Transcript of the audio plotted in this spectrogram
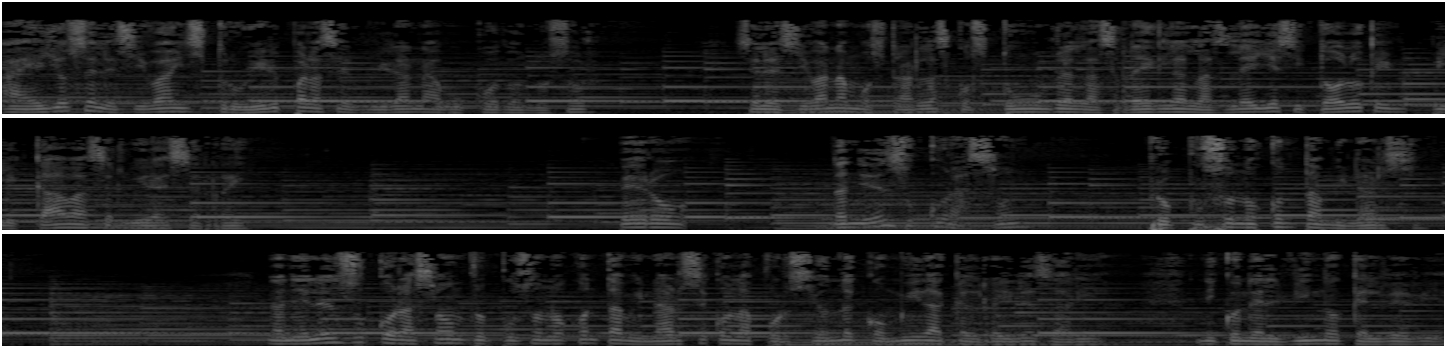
A ellos se les iba a instruir para servir a Nabucodonosor. Se les iban a mostrar las costumbres, las reglas, las leyes y todo lo que implicaba servir a ese rey. Pero Daniel en su corazón propuso no contaminarse Daniel en su corazón propuso no contaminarse con la porción de comida que el rey les daría, ni con el vino que él bebía.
